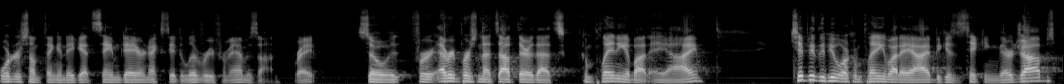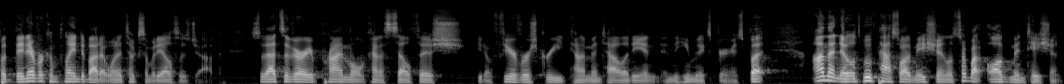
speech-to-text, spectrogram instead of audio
order something and they get same day or next day delivery from amazon right? So for every person that's out there that's complaining about ai typically people are complaining about ai because it's taking their jobs but they never complained about it when it took somebody else's job so that's a very primal kind of selfish you know fear versus greed kind of mentality in, in the human experience but on that note, let's move past automation. Let's talk about augmentation,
